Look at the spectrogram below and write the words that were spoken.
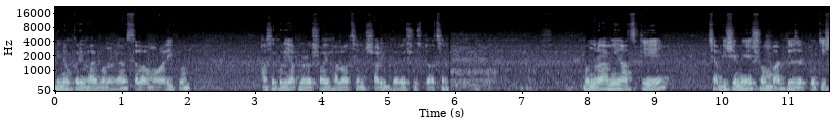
বিনিয়োগকারী ভাই বোনেরা, আসসালামু আলাইকুম। আশা করি আপনারা সবাই ভালো আছেন, শারীরিকভাবে সুস্থ আছেন। বন্ধুরা, আমি আজকে ছাব্বিশে মে, সোমবার দুই হাজার পঁচিশ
